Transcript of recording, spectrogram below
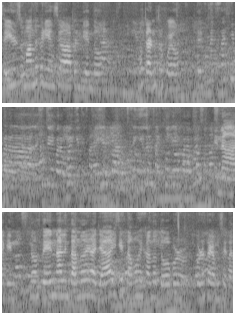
seguir sumando experiencia, aprendiendo, mostrar nuestro juego. ¿Algún mensaje para la, la gente de Paraguay que te está viendo, a los seguidores de Paraguay? Nada, que nos estén alentando desde allá y que estamos dejando todo por, por nuestra camiseta.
